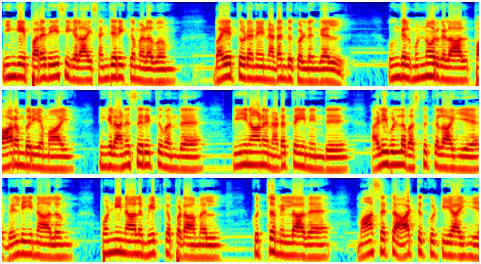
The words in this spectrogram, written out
இங்கே பரதேசிகளாய் சஞ்சரிக்கும் அளவும் பயத்துடனே நடந்து கொள்ளுங்கள். உங்கள் முன்னோர்களால் பாரம்பரியமாய் நீங்கள் அனுசரித்து வந்த வீணான நடத்தை நின்று அழிவுள்ள வஸ்துக்களாகிய வெள்ளியினாலும் பொன்னினாலும் மீட்கப்படாமல் குற்றமில்லாத மாசற்ற ஆட்டுக்குட்டியாகிய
